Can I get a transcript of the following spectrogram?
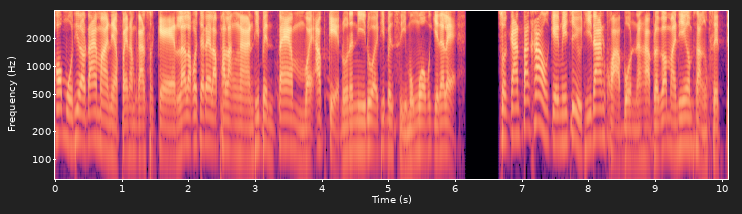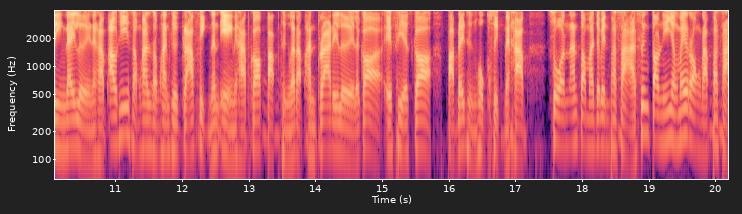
ข้อมูลที่เราได้มาเนี่ยไปทำการสแกน แล้วเราก็จะได้รับพลังงานที่เป็นแต้มไว้อัปเกรดนู่นนี่ด้วยที่เป็นสีม่วงๆเมื่อกี้นั่นแหละ ส่วนการตั้งค่าของเกมนี้จะอยู่ที่ด้านขวาบนนะครับ แล้วก็มาที่คำสั่ง setting ได้เลยนะครับ เอาที่สำคัญสำคัญคือกราฟิกนั่นเองนะครับ ก็ปรับถึงระดับอันตราได้เลย แล้วก็ FPS ก็ปรับได้ถึง 60 นะครับ ส่วนอันต่อมาจะเป็นภาษา ซึ่งตอนนี้ยังไม่รองรับภาษา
